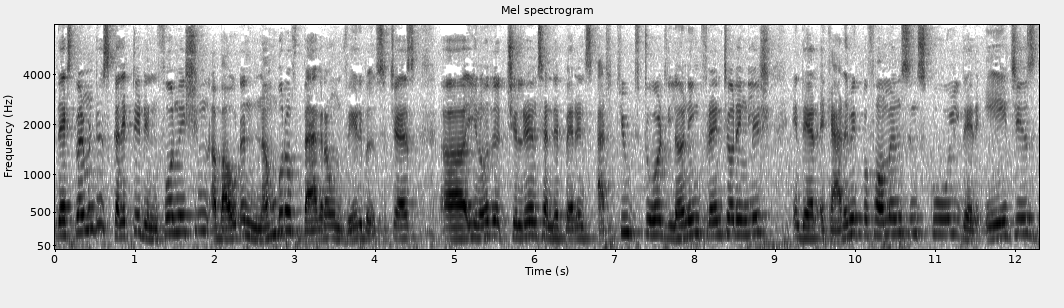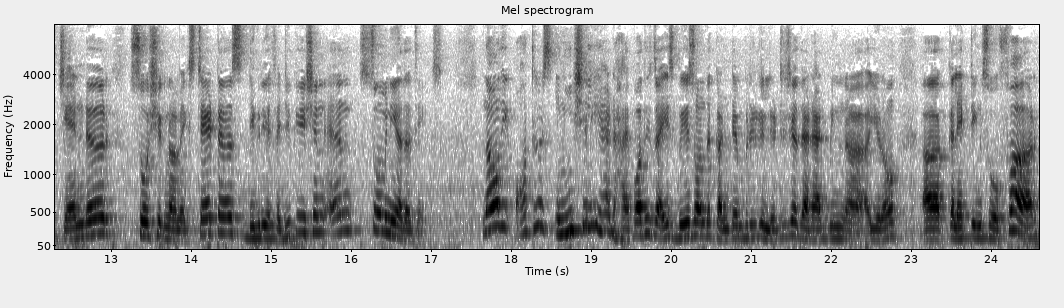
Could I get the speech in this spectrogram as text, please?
the experimenters collected information about a number of background variables such as uh, you know the children's and their parents' attitudes towards learning French or English, in their academic performance in school, their ages, gender, socioeconomic status, degree of education, and so many other things. Now, the authors initially had hypothesized based on the contemporary literature that had been, uh, you know, uh, collecting so far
